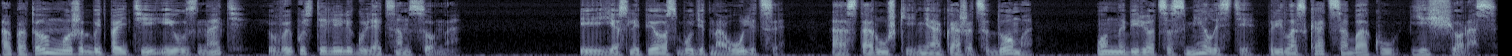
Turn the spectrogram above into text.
А потом, может быть, пойти и узнать, выпустили ли гулять Самсона. И если пес будет на улице, а старушки не окажется дома, он наберется смелости приласкать собаку еще раз.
